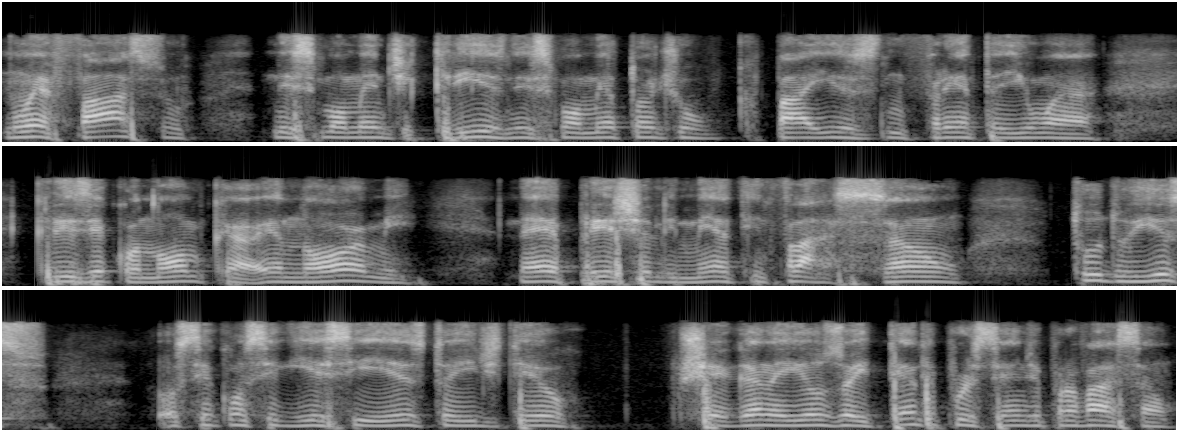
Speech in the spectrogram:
Não é fácil nesse momento de crise, nesse momento onde o, país enfrenta aí uma crise econômica enorme, né? Preço de alimento, inflação, tudo isso, você conseguir esse êxito aí de ter chegando aí aos 80% de aprovação.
